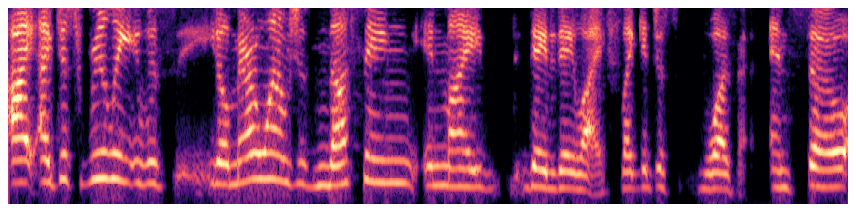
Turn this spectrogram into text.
I, I just really, it was, you know, marijuana was just nothing in my day to day life. Like it just wasn't. And so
